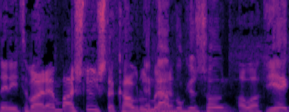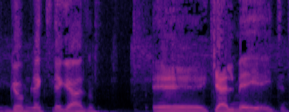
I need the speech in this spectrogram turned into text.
Bugünden itibaren başlıyor işte E kavrulmaya. ben bugün son Hava. diye gömlekle geldim. E, gelmeyeydin.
